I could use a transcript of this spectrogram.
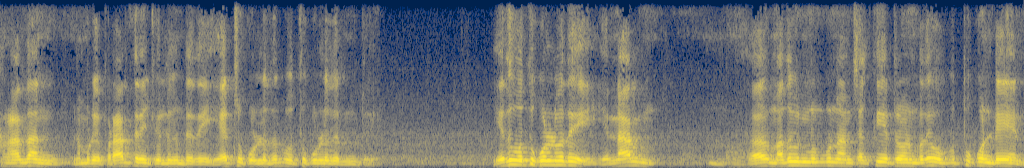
ஆனால்தான் நம்முடைய பிரார்த்தனை சொல்லுகின்றதை ஏற்றுக்கொள்ளுதல் ஒத்துக்கொள்ளுதல் என்று. எது ஒத்துக்கொள்வது? என்னால் அதாவது மதுவின் முன்பு நான் சக்தியற்றவன் என்பதை ஒத்துக்கொண்டேன்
